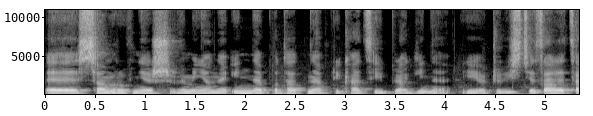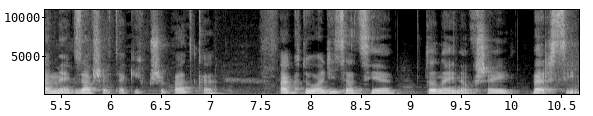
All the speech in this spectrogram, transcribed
e, są również wymienione inne podatne aplikacje i pluginy. I oczywiście zalecamy, jak zawsze w takich przypadkach, aktualizację do najnowszej wersji.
